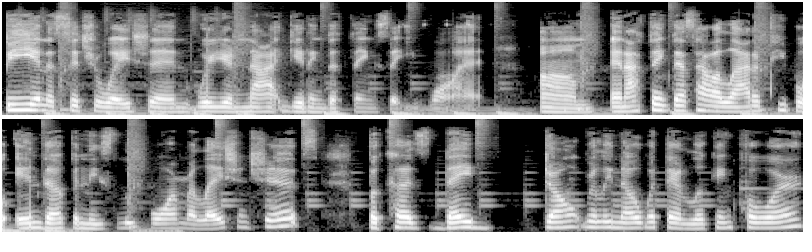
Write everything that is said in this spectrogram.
be in a situation where you're not getting the things that you want? Um, and I think that's how a lot of people end up in these lukewarm relationships because they don't really know what they're looking for,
